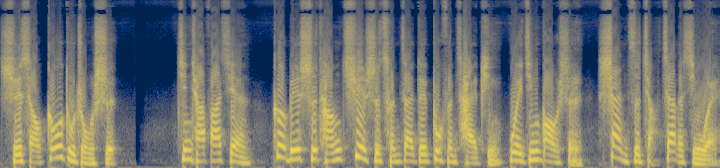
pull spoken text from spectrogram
学校高度重视。经查发现，个别食堂确实存在对部分菜品未经报审擅自涨价的行为。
